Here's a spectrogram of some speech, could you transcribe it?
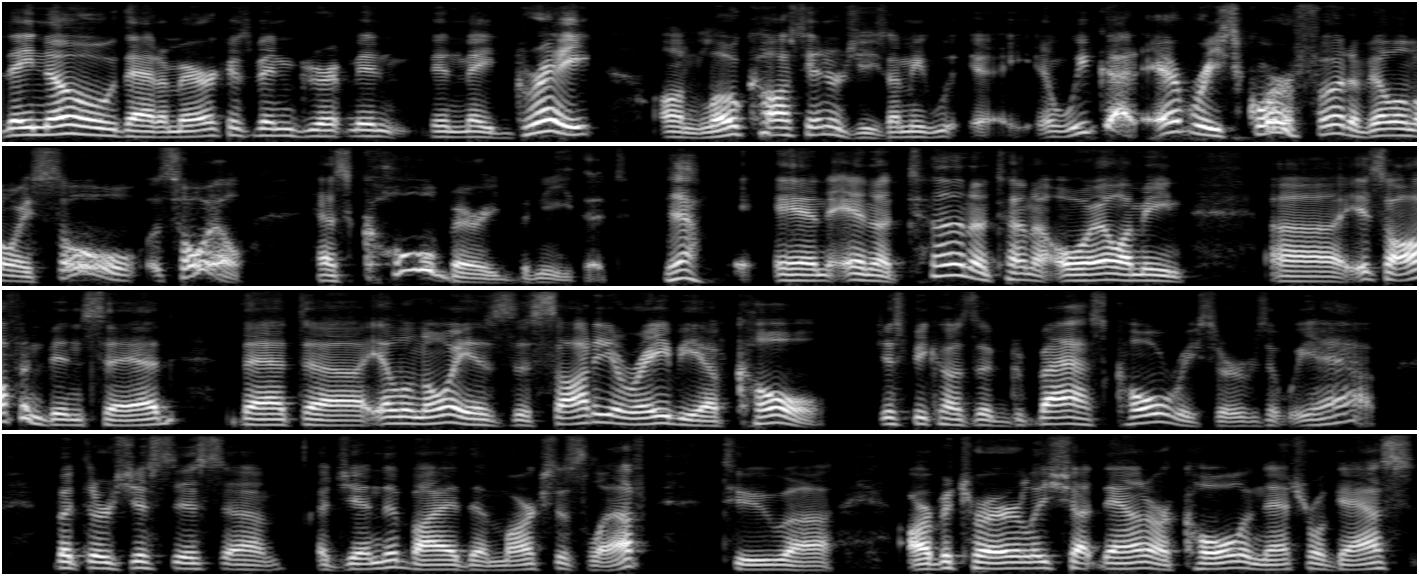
they know that America's been been been made great on low cost energies. I mean, we, uh, know, we've got every square foot of Illinois soil soil has coal buried beneath it. Yeah. And and a ton, a ton of oil. I mean, uh, it's often been said that uh, Illinois is the Saudi Arabia of coal, just because of the vast coal reserves that we have. But there's just this um, agenda by the Marxist left to uh, arbitrarily shut down our coal and natural gas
